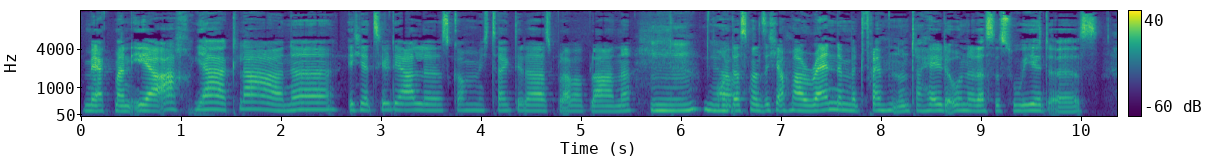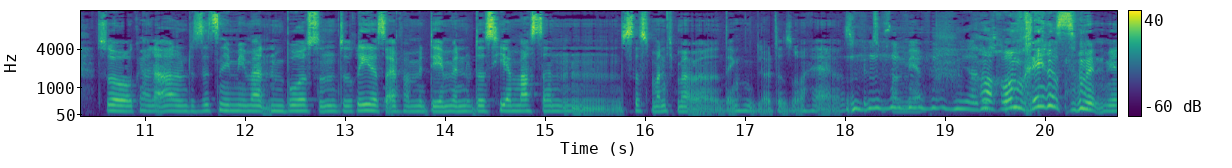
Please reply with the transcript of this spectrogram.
merkt man eher, ach ja, klar, ne, ich erzähl dir alles, komm, ich zeig dir das, bla bla bla, ne? Mhm, ja. Und dass man sich auch mal random mit Fremden unterhält, ohne dass es weird ist. So, keine Ahnung, du sitzt neben jemandem im Bus und du redest einfach mit dem. Wenn du das hier machst, dann ist das manchmal, denken die Leute so, hä, was willst du von mir? ja, Warum stimmt. redest du mit mir?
